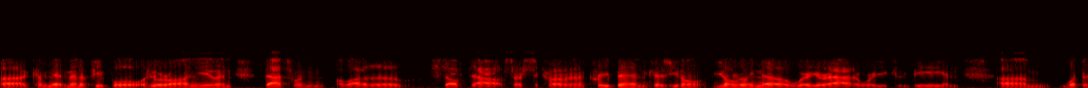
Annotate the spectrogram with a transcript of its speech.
uh, commitment of people who are on you, and that's when a lot of the self doubt starts to kind of creep in because you don't you don't really know where you're at or where you can be. And um, what the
